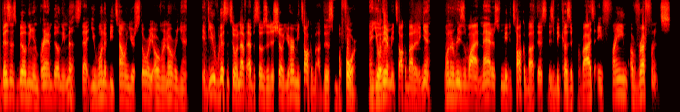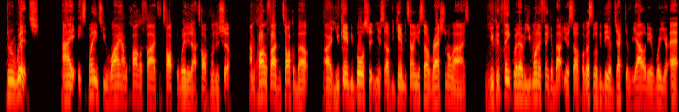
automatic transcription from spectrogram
business building and brand building myths, that you want to be telling your story over and over again. If you've listened to enough episodes of the show, you heard me talk about this before, and you'll hear me talk about it again. One of the reasons why it matters for me to talk about this is because it provides a frame of reference through which I explain to you why I'm qualified to talk the way that I talk on the show. I'm qualified to talk about, all right, you can't be bullshitting yourself. You can't be telling yourself rational lies. You can think whatever you want to think about yourself, but let's look at the objective reality of where you're at.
